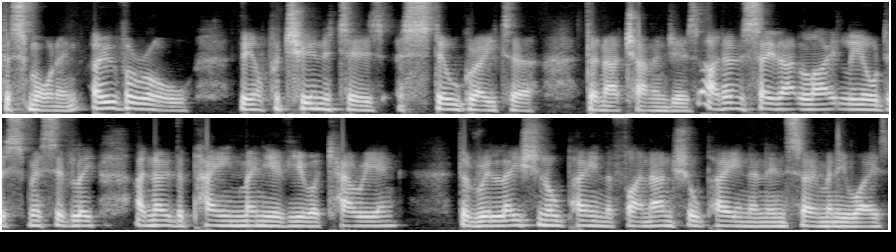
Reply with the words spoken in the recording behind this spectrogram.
this morning. Overall, the opportunities are still greater than our challenges. I don't say that lightly or dismissively. I know the pain many of you are carrying. The relational pain, the financial pain, and in so many ways.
